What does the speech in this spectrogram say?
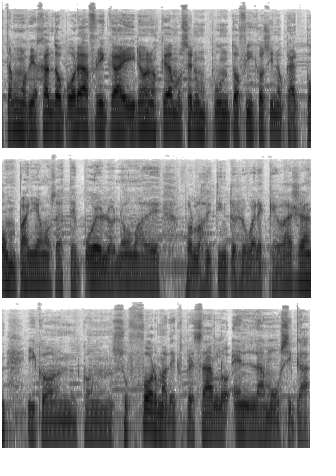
Estamos viajando por África y no nos quedamos en un punto fijo, sino que acompañamos a este pueblo nómade por los distintos lugares que vayan y con, con su forma de expresarlo en la música.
